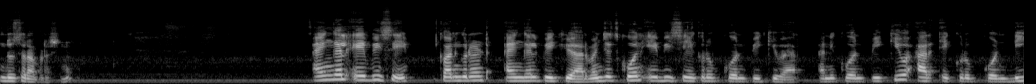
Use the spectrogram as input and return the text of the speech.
दुसरा प्रश्न. Angle A B C congruent angle P Q R म्हणजेच कोण ए बी सी एकरूप कोण पी क्यू आर आणि कोण पी क्यू आर एकरूप कोण डी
